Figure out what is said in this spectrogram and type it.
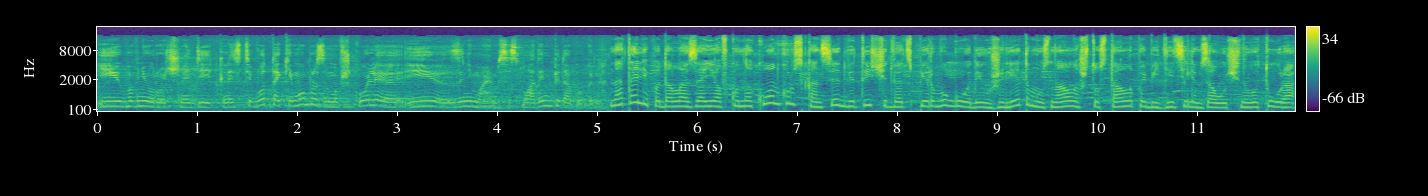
и во внеурочной деятельности. Вот таким образом мы в школе и занимаемся с молодыми педагогами. Наталья подала заявку на конкурс в конце 2021 года и уже летом узнала, что стала победителем заочного тура.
